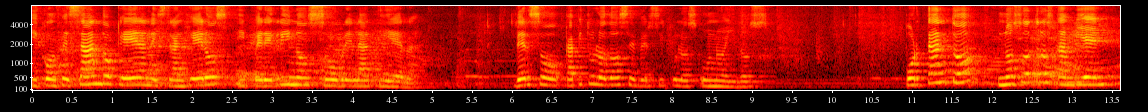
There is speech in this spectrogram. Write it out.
y confesando que eran extranjeros y peregrinos sobre la tierra. Verso capítulo 12 versículos 1 y 2. Por tanto, nosotros también,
